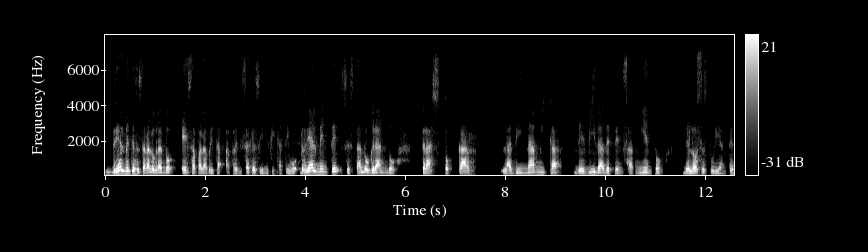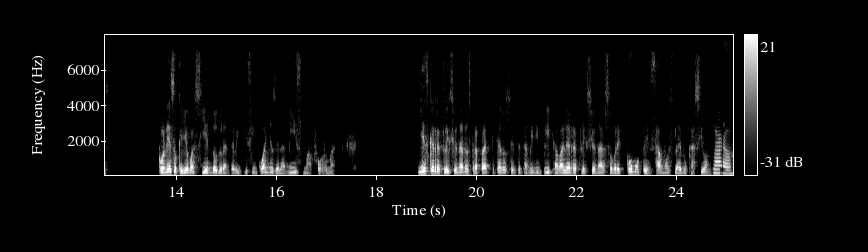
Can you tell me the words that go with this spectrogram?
¿Realmente se estará logrando esa palabrita aprendizaje significativo? ¿Realmente se está logrando trastocar la dinámica de vida, de pensamiento de los estudiantes, con eso que llevo haciendo durante 25 años de la misma forma. Y es que reflexionar nuestra práctica docente también implica, vale, reflexionar sobre cómo pensamos la educación, claro,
